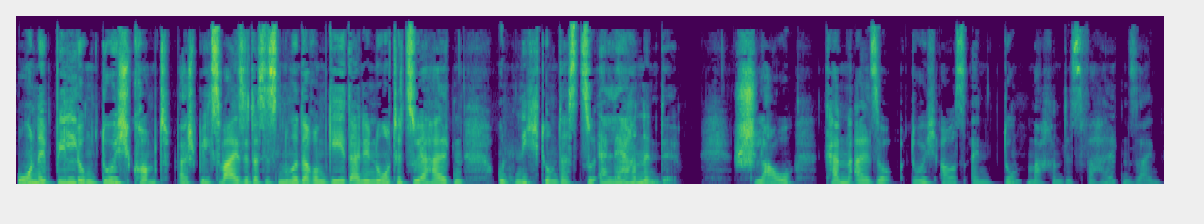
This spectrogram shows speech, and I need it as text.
ohne Bildung durchkommt, beispielsweise, dass es nur darum geht, eine Note zu erhalten und nicht um das zu Erlernende. Schlau kann also durchaus ein dummmachendes Verhalten sein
